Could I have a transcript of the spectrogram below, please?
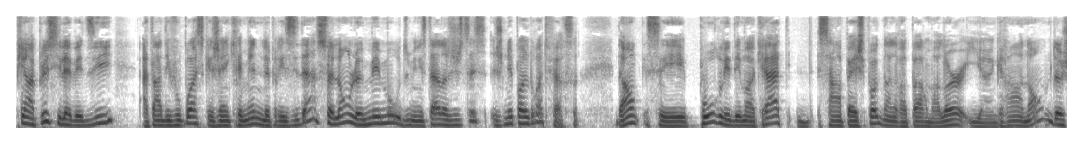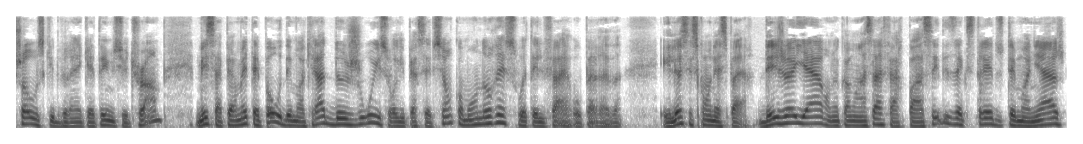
Puis en plus, il avait dit, attendez-vous pas à ce que j'incrimine le président. Selon le mémo du ministère de la Justice, je n'ai pas le droit de faire ça. Donc, c'est pour les démocrates, ça n'empêche pas que dans le rapport Mueller, il y a un grand nombre de choses qui devraient inquiéter M. Trump, mais ça permettait pas aux démocrates de jouer sur les perceptions comme on aurait souhaité le faire auparavant. Et là, c'est ce qu'on Déjà hier, on a commencé à faire passer des extraits du témoignage,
